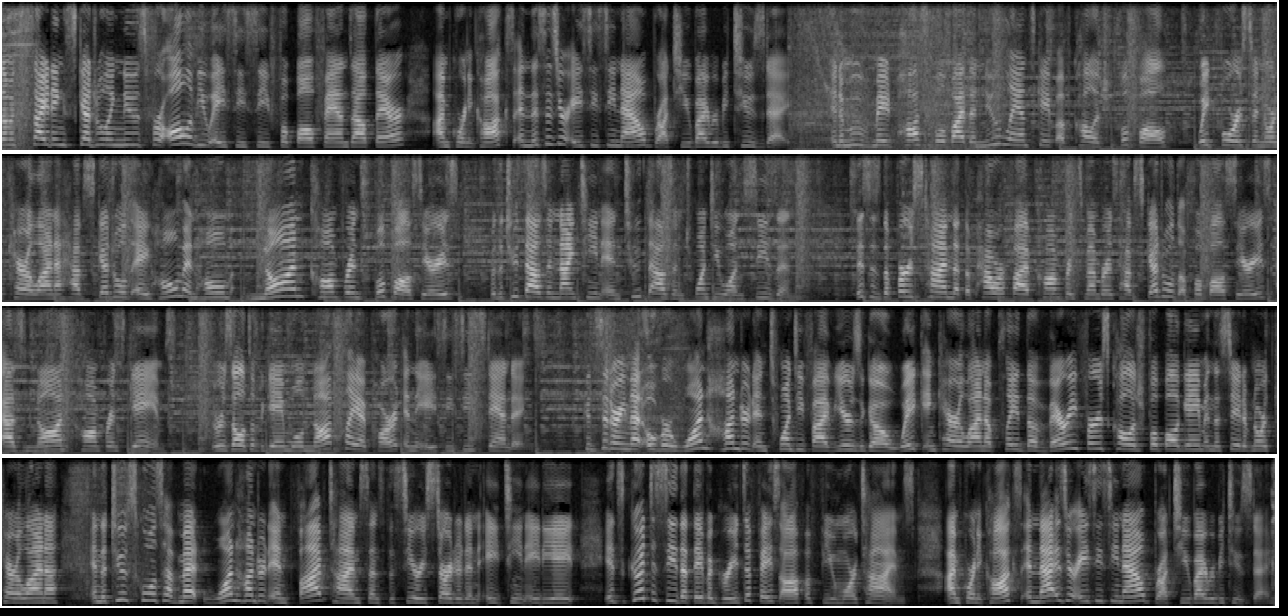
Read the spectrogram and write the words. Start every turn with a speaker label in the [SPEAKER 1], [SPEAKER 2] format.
[SPEAKER 1] Some exciting scheduling news for all of you ACC football fans out there. I'm Courtney Cox, and this is your ACC Now brought to you by Ruby Tuesday. In a move made possible by the new landscape of college football, Wake Forest and North Carolina have scheduled a home and home non conference football series for the 2019 and 2021 seasons. This is the first time that the Power 5 conference members have scheduled a football series as non conference games. The result of the game will not play a part in the ACC standings. Considering that over 125 years ago, Wake and Carolina played the very first college football game in the state of North Carolina, and the two schools have met 105 times since the series started in 1888, it's good to see that they've agreed to face off a few more times. I'm Courtney Cox, and that is your ACC Now, brought to you by Ruby Tuesday.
